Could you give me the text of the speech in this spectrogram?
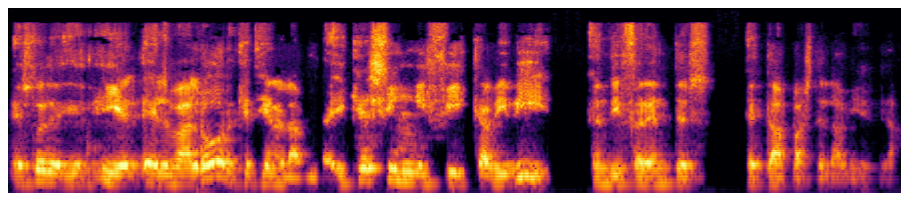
esto y el, valor que tiene la vida y qué significa vivir en diferentes etapas de la vida.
